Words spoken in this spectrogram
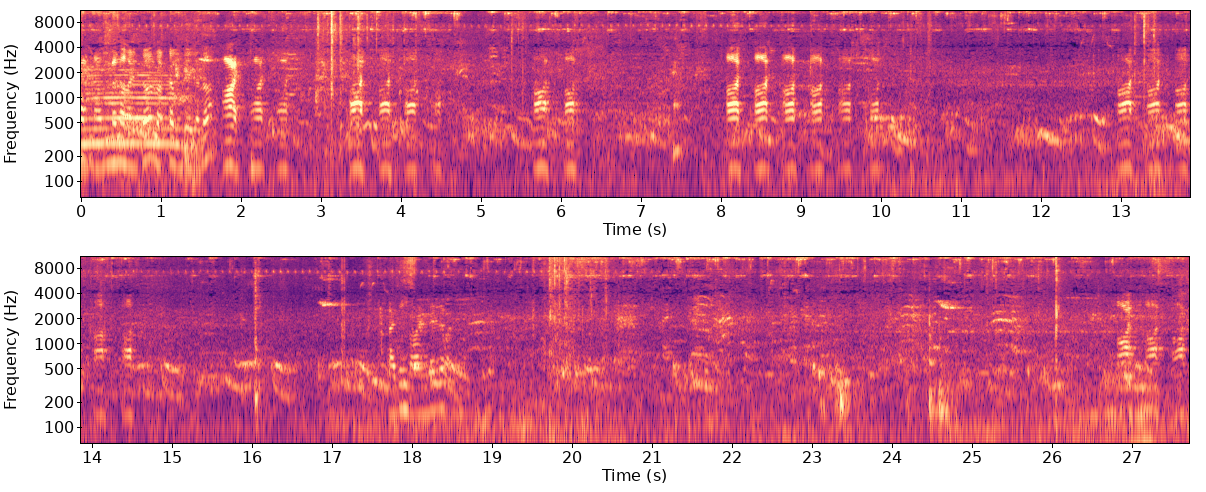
আর নামবে না হয়তো লটটা উড়ে গেল আট আট আট আট আট আট আট আট আট আট আট আট আট আট আট আট আট আট আট কাজিন বাড়ি আট আট আট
